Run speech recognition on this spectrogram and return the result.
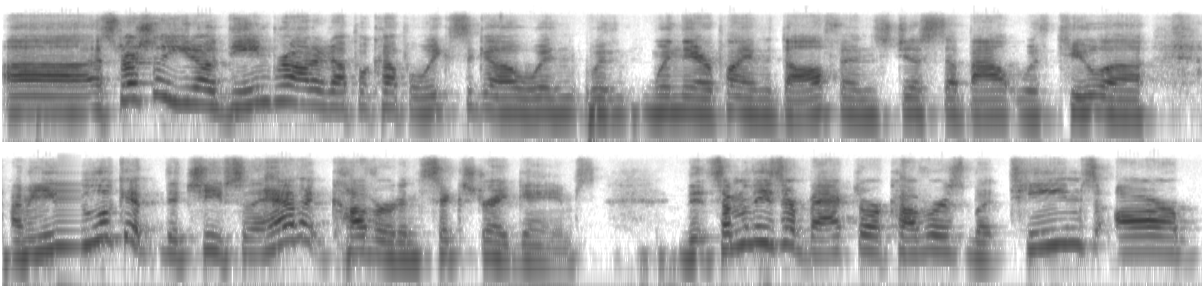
Uh, especially, you know, Dean brought it up a couple weeks ago when, when when they were playing the Dolphins, just about with Tua. I mean, you look at the Chiefs; so they haven't covered in six straight games. Some of these are backdoor covers, but teams are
